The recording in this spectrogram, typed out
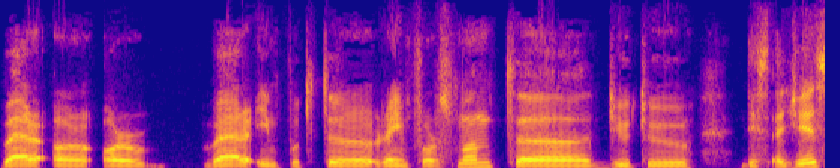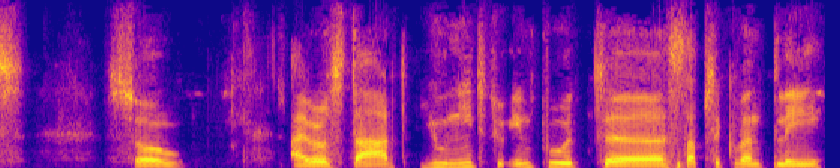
where or, or where input the reinforcement uh, due to these edges. So I will start. You need to input uh, subsequently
